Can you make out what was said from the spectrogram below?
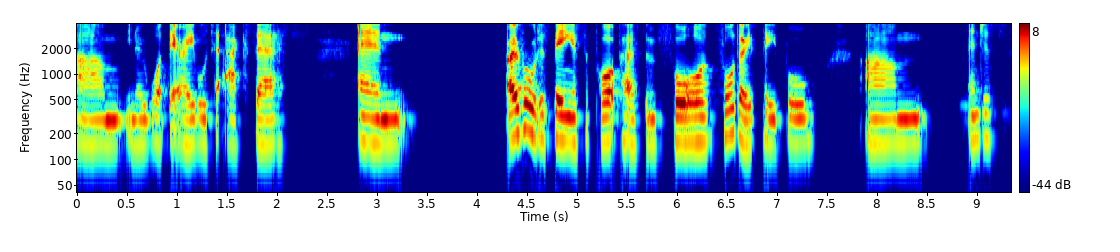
um, you know what they're able to access and overall just being a support person for for those people um, and just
